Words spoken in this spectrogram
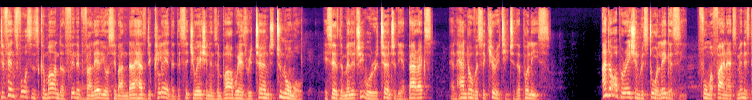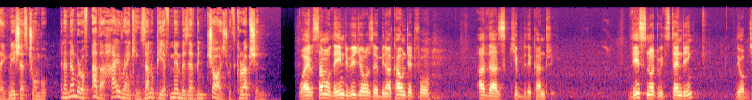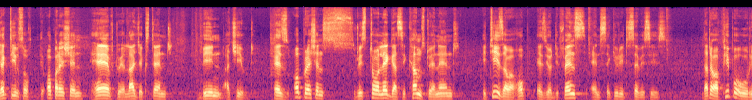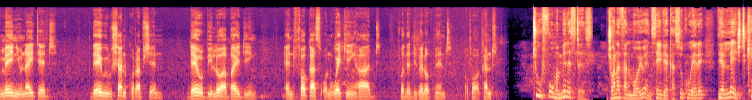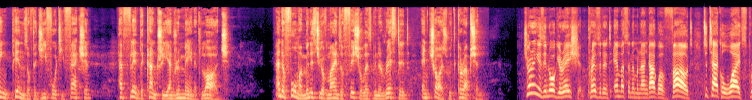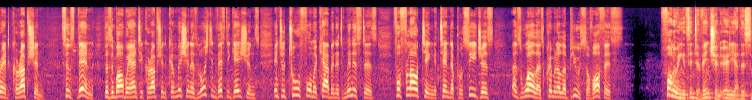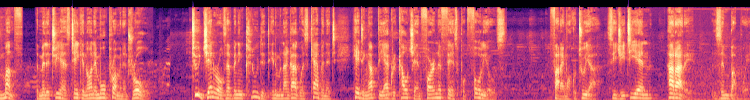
Defense Forces Commander Philip Valerio Sibanda has declared that the situation in Zimbabwe has returned to normal. He says the military will return to their barracks and hand over security to the police. Under Operation Restore Legacy, former Finance Minister Ignatius Chombo and a number of other high-ranking ZANU-PF members have been charged with corruption. While some of the individuals have been accounted for, others kept the country. This notwithstanding, the objectives of the operation have to a large extent been achieved. As Operation Restore Legacy comes to an end, it is our hope as your defense and security services that our people will remain united, they will shun corruption, they will be law abiding, and focus on working hard for the development of our country. Two former ministers, Jonathan Moyo and Saviour Kasukuwere, the alleged kingpins of the G40 faction, have fled the country and remain at large. And a former Ministry of Mines official has been arrested and charged with corruption. During his inauguration, President Emmerson Mnangagwa vowed to tackle widespread corruption. Since then, the Zimbabwe Anti-Corruption Commission has launched investigations into two former cabinet ministers for flouting tender procedures as well as criminal abuse of office. Following its intervention earlier this month, the military has taken on a more prominent role. Two generals have been included in Mnangagwa's cabinet, heading up the agriculture and foreign affairs portfolios. Farai Mwakutuya, CGTN, Harare, Zimbabwe.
